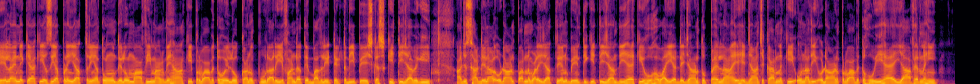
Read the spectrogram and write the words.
ਏਅਰਲਾਈਨ ਨੇ ਕਿਹਾ ਕਿ ਅਸੀਂ ਆਪਣੇ ਯਾਤਰੀਆਂ ਤੋਂ ਦਿਲੋਂ ਮਾਫੀ ਮੰਗਦੇ ਹਾਂ ਕਿ ਪ੍ਰਭਾਵਿਤ ਹੋਏ ਲੋਕਾਂ ਨੂੰ ਪੂਰਾ ਰੀਫੰਡ ਅਤੇ ਬਦਲੀ ਟਿਕਟ ਦੀ ਪੇਸ਼ਕਸ਼ ਕੀਤੀ ਜਾਵੇਗੀ। ਅੱਜ ਸਾਡੇ ਨਾਲ ਉਡਾਨ ਭਰਨ ਵਾਲੇ ਯਾਤਰੀਆਂ ਨੂੰ ਬੇਨਤੀ ਕੀਤੀ ਜਾਂਦੀ ਹੈ ਕਿ ਉਹ ਹਵਾਈ ਅੱਡੇ ਜਾਣ ਤੋਂ ਪਹਿਲਾਂ ਇਹ ਜਾਂਚ ਕਰਨ ਕਿ ਉਹਨਾਂ ਦੀ ਉਡਾਨ ਪ੍ਰਭਾਵਿਤ ਹੋਈ ਹੈ ਜਾਂ ਫਿਰ ਨਹੀਂ।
